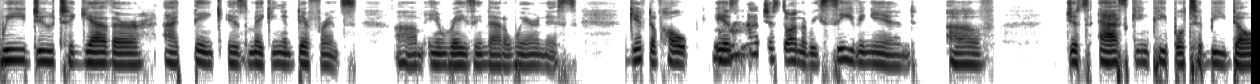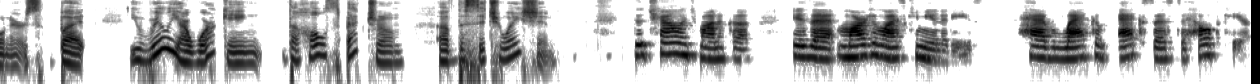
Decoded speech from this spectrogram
we do together, I think, is making a difference um, in raising that awareness. Gift of Hope is not just on the receiving end of just asking people to be donors, but you really are working the whole spectrum of the situation? The challenge, Monica, is that marginalized communities have lack of access to health care.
